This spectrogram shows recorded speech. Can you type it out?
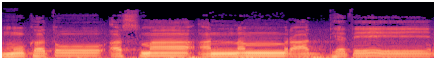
मुखतो अस्मा अन्नम राध्यते।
